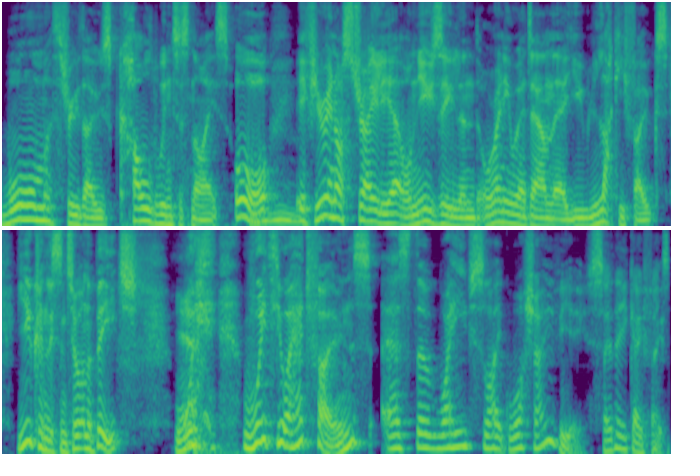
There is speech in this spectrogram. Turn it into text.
warm through those cold winter's nights. Or mm. if you're in Australia or New Zealand or anywhere down there, you lucky folks, you can listen to it on the beach yeah. with, with, your headphones as the waves like wash over you. So there you go, folks.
